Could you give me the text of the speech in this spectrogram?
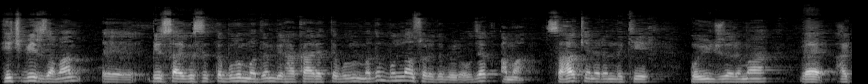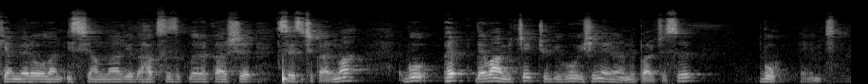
hiçbir zaman e, bir saygısızlıkta bulunmadım, bir hakarette bulunmadım. Bundan sonra da böyle olacak ama saha kenarındaki oyuncularıma ve hakemlere olan isyanlar ya da haksızlıklara karşı ses çıkarma bu hep devam edecek çünkü bu işin en önemli parçası bu benim için.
